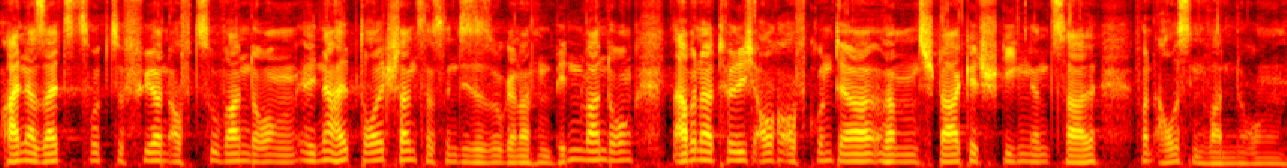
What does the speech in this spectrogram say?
einerseits zurückzuführen auf Zuwanderungen innerhalb Deutschlands, das sind diese sogenannten Binnenwanderungen, aber natürlich auch aufgrund aufgrund der ähm, stark gestiegenen Zahl von Außenwanderungen.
